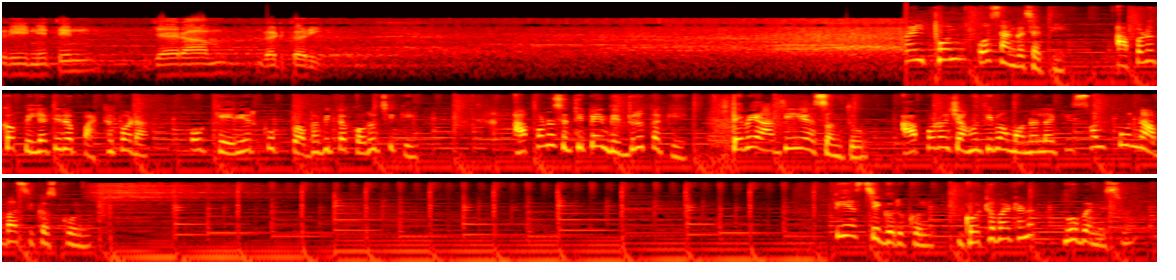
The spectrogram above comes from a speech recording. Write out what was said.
श्री नितिन जयराम गडकरी ମୋବାଇଲ ଫୋନ ଓ ସାଙ୍ଗସାଥୀ ଆପଣଙ୍କ ପିଲାଟିର ପାଠପଢା ଓ କ୍ୟାରିୟରକୁ ପ୍ରଭାବିତ କରୁଛି କି ଆପଣ ସେଥିପାଇଁ ବିବ୍ରତ କି ତେବେ ଆଜି ହିଁ ଆସନ୍ତୁ ଆପଣ ଚାହୁଁଥିବା ମନ ଲାଗି ସମ୍ପୂର୍ଣ୍ଣ ଆବାସିକ ସ୍କୁଲ ଟିଏସସି ଗୁରୁକୁଲ ଗୋଠପାଟଣା ଭୁବନେଶ୍ୱର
